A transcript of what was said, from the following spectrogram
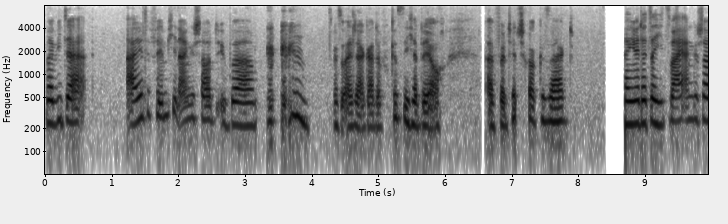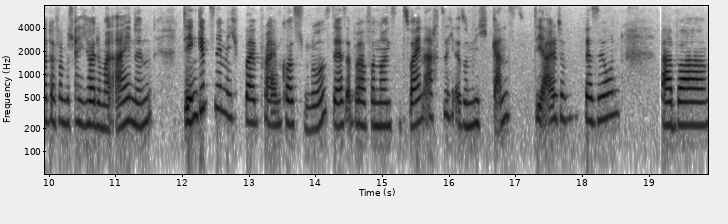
mal wieder alte Filmchen angeschaut über, also alte Agatha Christie. Ich hatte ja auch Alfred Hitchcock gesagt. Da habe ich mir tatsächlich zwei angeschaut, davon bespreche ich heute mal einen. Den gibt es nämlich bei Prime kostenlos. Der ist aber von 1982, also nicht ganz die alte Version, aber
